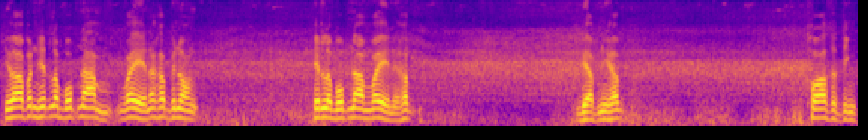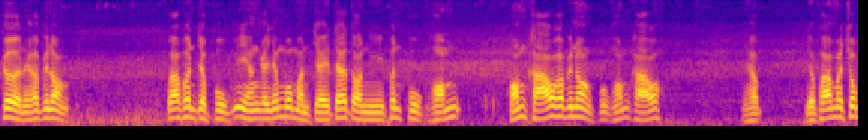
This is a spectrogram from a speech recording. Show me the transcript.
ที่ว่าเพิ่นเฮ็ดระบบน้ำไว้นะครับ พี่น้องเฮ็ดระบบน้ำไว้นะครับแบบนี้ครับ ท่อสติงเกอร์นะครับพี่น้อง ว่าเพิ่นจะปลูกนี่ยังก็ยังบ่มั่นใจ แต่ตอนนี้เพิ่นปลูกหอมหอมขาวครับพี่น้องปลูกหอมขาวนะครับเดี๋ยวพามาชม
